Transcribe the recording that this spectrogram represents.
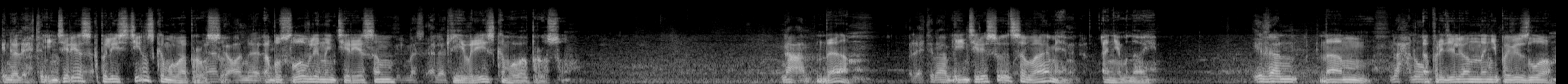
Интерес к палестинскому вопросу обусловлен интересом к еврейскому вопросу. Да, интересуется вами, а не мной. Нам определенно не повезло,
